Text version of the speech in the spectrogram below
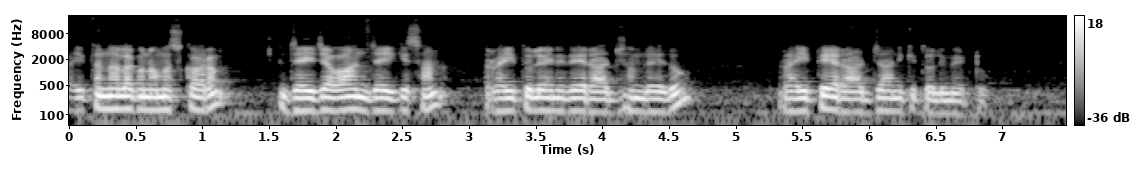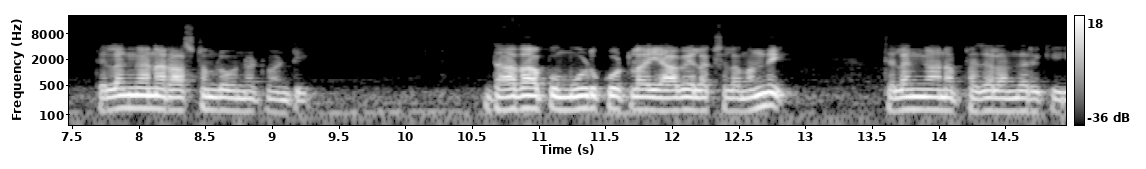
రైతన్నలకు నమస్కారం. జై జవాన్ జై కిసాన్. రైతు లేనిదే రాజ్యం లేదు. రైతే రాజ్యానికి తొలిమెట్టు. తెలంగాణ రాష్ట్రంలో ఉన్నటువంటి దాదాపు మూడు కోట్ల యాభై లక్షల మంది తెలంగాణ ప్రజలందరికీ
